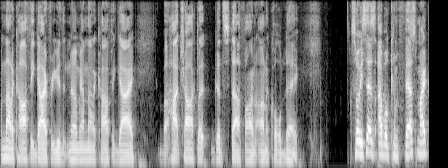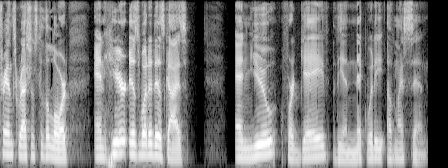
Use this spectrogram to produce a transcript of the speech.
I'm not a coffee guy for you that know me. I'm not a coffee guy, but hot chocolate, good stuff on, on a cold day. So he says, I will confess my transgressions to the Lord. And here is what it is, guys and you forgave the iniquity of my sin.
